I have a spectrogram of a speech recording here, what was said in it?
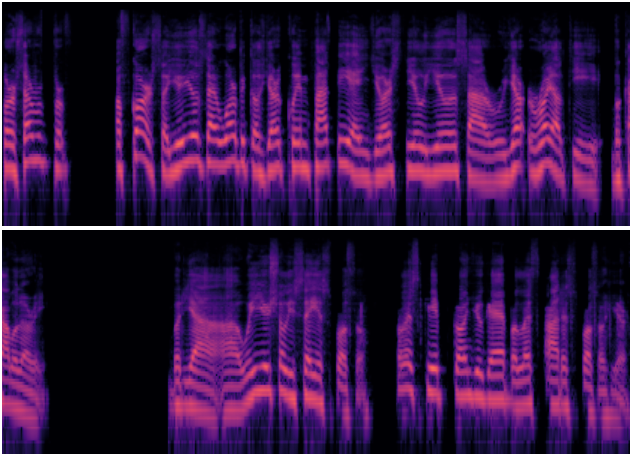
for some, for, of course, so you use that word because you're Queen Patty and you're still use uh, ro- royalty vocabulary. But yeah, uh, we usually say esposo. So let's keep conjugate, but let's add esposo here.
